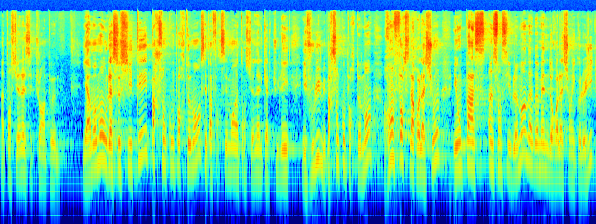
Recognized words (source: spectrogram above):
intentionnel c'est toujours un peu il y a un moment où la société, par son comportement, c'est pas forcément intentionnel, calculé et voulu, mais par son comportement, renforce la relation et on passe insensiblement d'un domaine de relations écologiques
